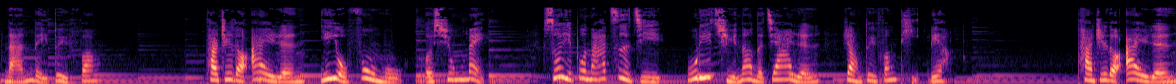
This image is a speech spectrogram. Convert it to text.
难为对方，他知道爱人也有父母和兄妹，所以不拿自己无理取闹的家人让对方体谅。他知道爱人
